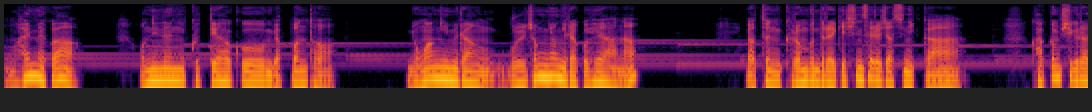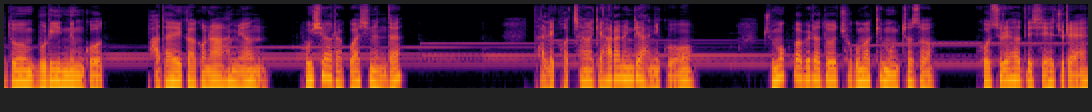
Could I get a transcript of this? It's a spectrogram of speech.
음, 할매가 언니는 그때하고 몇 번 더 용왕님이랑 물정령이라고 해야 하나? 여튼 그런 분들에게 신세를 졌으니까 가끔씩이라도 물이 있는 곳 바다에 가거나 하면 보시하라고 하시는데 달리 거창하게 하라는 게 아니고 주먹밥이라도 조그맣게 뭉쳐서 고수레 하듯이 해주래.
